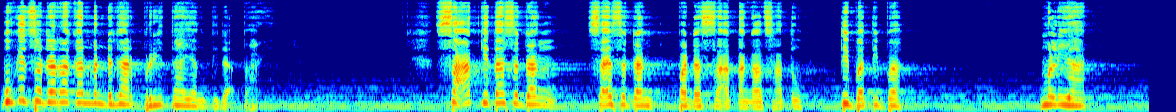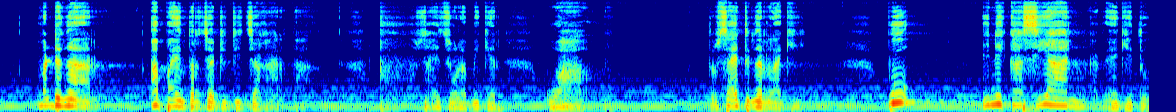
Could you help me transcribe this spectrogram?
Mungkin saudara akan mendengar berita yang tidak baik. Saat kita sedang, saya sedang pada saat tanggal 1, tiba-tiba melihat, mendengar apa yang terjadi di Jakarta. Duh, saya cuma mikir, wow. Terus saya dengar lagi, Bu, ini kasihan katanya gitu.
